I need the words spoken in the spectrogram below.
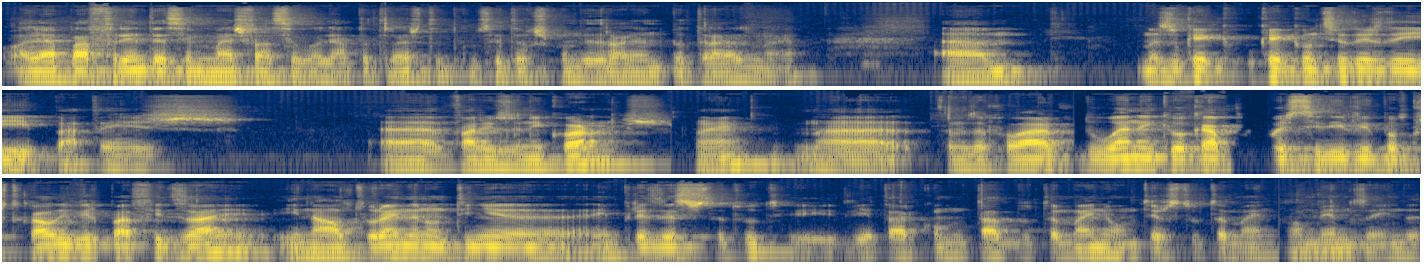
olhar para a frente é sempre mais fácil olhar para trás, portanto comecei a responder olhando para trás, não é? Um, mas o que, é que, o que é que aconteceu desde aí? Pá, tens uh, vários unicórnios, não é? Na, estamos a falar do ano em que eu acabo depois de decidir vir para Portugal e vir para a Fidzai, e na altura ainda não tinha a empresa esse estatuto, e devia estar com metade do tamanho, ou um terço do tamanho, ou menos ainda,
